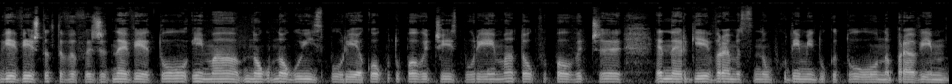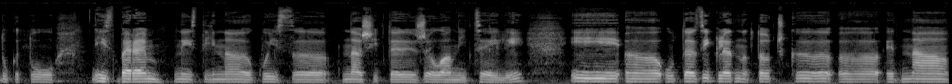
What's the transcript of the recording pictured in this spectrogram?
вие виждате в ежедневието, има много-много избори. А колкото повече избори има, толкова повече енергия и време са необходими думи, докато направим, докато изберем наистина кои са нашите желани цели. И а, от тази гледна точка а, една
